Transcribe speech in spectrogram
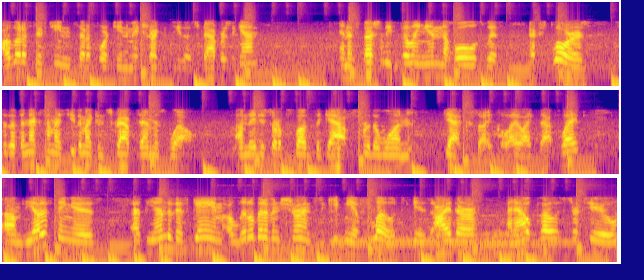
I'll go to 15 instead of 14 to make sure I can see those scrappers again. And especially filling in the holes with explorers so that the next time I see them, I can scrap them as well. Um, they just sort of plug the gap for the one deck cycle. I like that play. Um, the other thing is, at the end of this game, a little bit of insurance to keep me afloat is either an outpost or two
